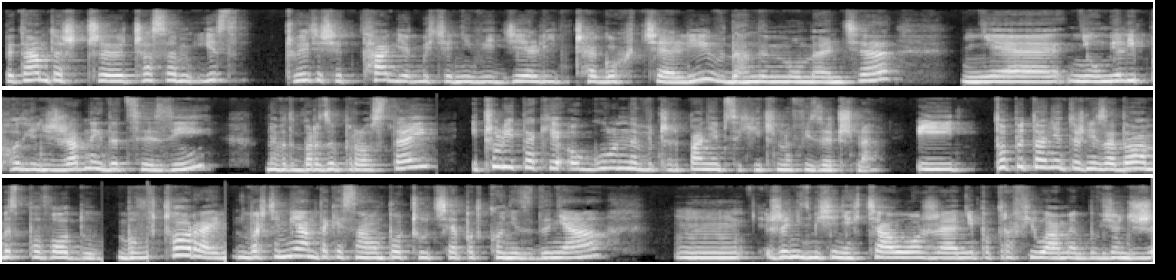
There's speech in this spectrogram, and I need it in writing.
pytałam też, czy czasem jest czujecie się tak, jakbyście nie wiedzieli, czego chcieli w danym momencie, nie, nie umieli podjąć żadnej decyzji, nawet bardzo prostej, i czuli takie ogólne wyczerpanie psychiczno-fizyczne. I to pytanie też nie zadałam bez powodu, bo wczoraj właśnie miałam takie samo poczucie pod koniec dnia, mm, że nic mi się nie chciało, że nie potrafiłam jakby wziąć,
